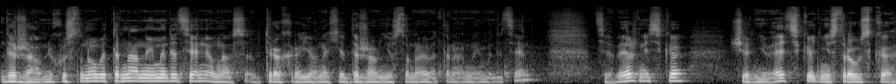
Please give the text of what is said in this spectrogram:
державних установ ветеринарної медицини. У нас в трьох районах є державні установи ветеринарної медицини. Це Вежницька, Чернівецька, Дністровська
